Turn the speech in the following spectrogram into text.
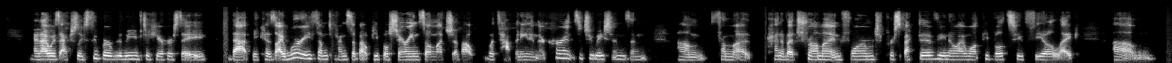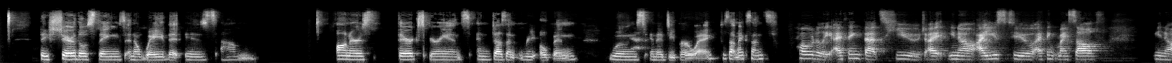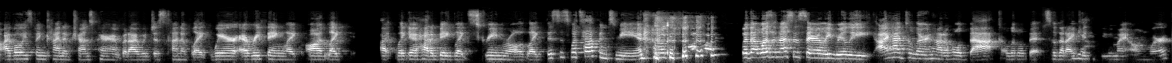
and I was actually super relieved to hear her say that because I worry sometimes about people sharing so much about what's happening in their current situations and um, from a kind of a trauma informed perspective. You know, I want people to feel like um, they share those things in a way that is um, honors their experience and doesn't reopen wounds in a deeper way. Does that make sense? Totally. I think that's huge. I, you know, I used to, I think myself, you know, I've always been kind of transparent, but I would just kind of like wear everything like on, like, I, like I had a big like screen roll of like, this is what's happened to me. And but that wasn't necessarily really, I had to learn how to hold back a little bit so that I yeah. could do my own work.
